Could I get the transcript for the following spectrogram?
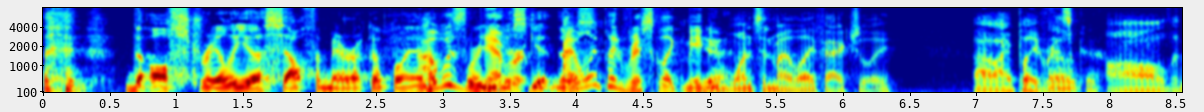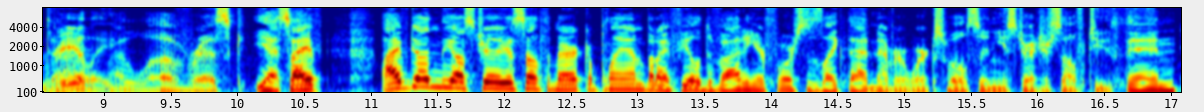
the Australia South America plan? I was where never. You just get I only played Risk like maybe Yeah. once in my life, actually. Oh, I played Risk okay. all the time. Really? I love Risk. Yes, I've I've done the Australia South America plan, but I feel dividing your forces like that never works, Wilson. You stretch yourself too thin.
